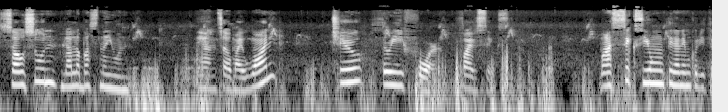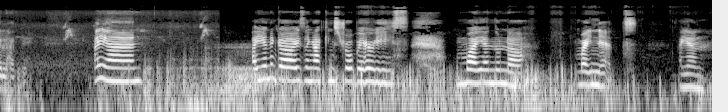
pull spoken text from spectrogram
So soon, lalabas na yun. Ayan. So may 1, 2, 3, 4, 5, 6. Mga 6 yung tinanim ko dito lahat eh. Ayan. Ayan na guys, ang aking strawberries. May ano na, may net. Ayan.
